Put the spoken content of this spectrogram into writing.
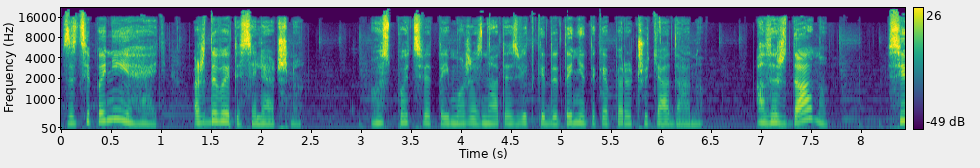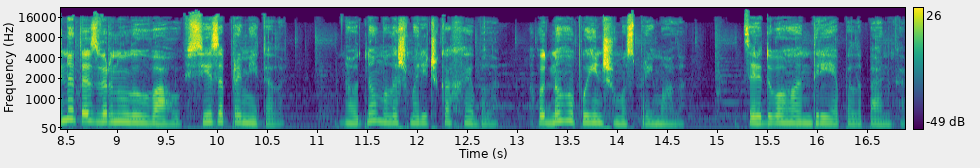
заціпеніє геть, аж дивитися лячно. Господь святий може знати, звідки дитині таке перечуття дано. Але ж дано. Всі на те звернули увагу, всі запримітили. На одному лиш Марічка хибала, одного по-іншому сприймала це рядового Андрія Пилипенка.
